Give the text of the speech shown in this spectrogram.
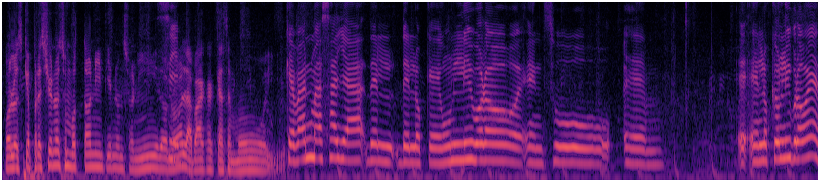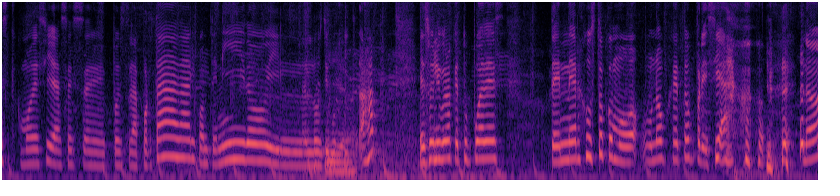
o los que presionas un botón y tiene un sonido, Sí. ¿no? La vaca que hace muy... que van más allá del- de lo que un libro en su eh, en lo que un libro es, que como decías, es eh, pues la portada, el contenido y los dibujitos. Ajá. Es un libro que tú puedes tener justo como un objeto preciado, ¿no?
